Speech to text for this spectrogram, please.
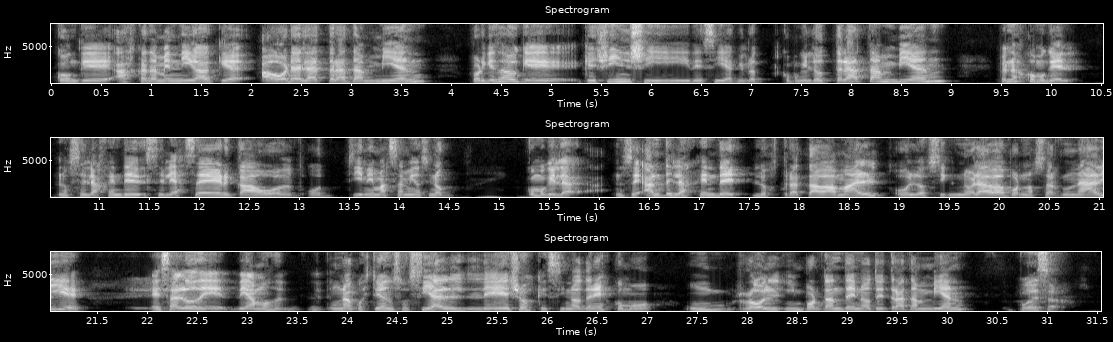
con que Asuka también diga que ahora la tratan bien, porque es algo que, que Shinji decía, que lo, como que lo tratan bien, pero no es como que, no sé, la gente se le acerca o, tiene más amigos, sino como que la, no sé, antes la gente los trataba mal o los ignoraba por no ser nadie. Es algo de, digamos, una cuestión social de ellos que si no tenés como un rol importante no te tratan bien? Puede ser.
